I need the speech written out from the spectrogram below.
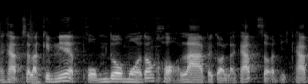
นะครับสำหรับคลิปนี้เนี่ยผมโดโมต้องขอลาไปก่อนแล้วครับ สวัสดีครับ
